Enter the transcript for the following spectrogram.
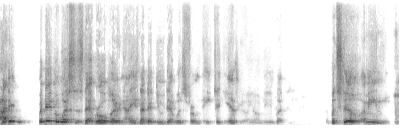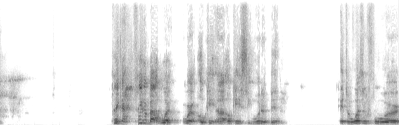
but, I, David, but David West is that role player now. He's not that dude that was from eight, ten years ago but still, I mean, think think about what where OK uh, OKC would have been if it wasn't for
